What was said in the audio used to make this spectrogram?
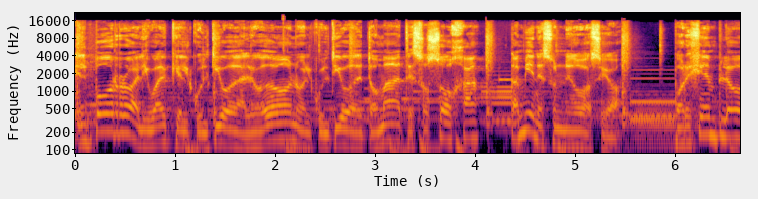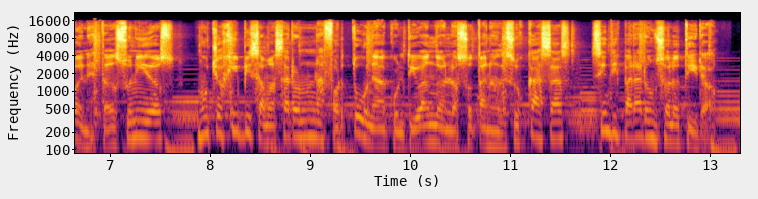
El porro, al igual que el cultivo de algodón o el cultivo de tomates o soja, también es un negocio. Por ejemplo, en Estados Unidos, muchos hippies amasaron una fortuna cultivando en los sótanos de sus casas sin disparar un solo tiro,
